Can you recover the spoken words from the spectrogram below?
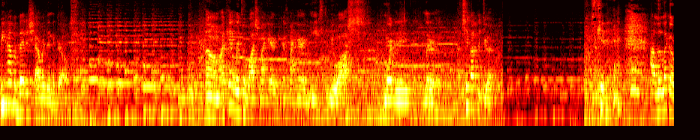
We have a better shower than the girls. Um, I can't wait to wash my hair because my hair needs to be washed more than anything, literally. Uh, check out the drip. I'm just kidding. I look like a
